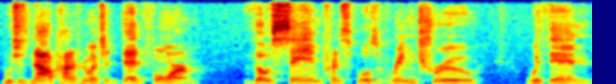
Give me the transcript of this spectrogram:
which is now kind of pretty much a dead form, those same principles ring true within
